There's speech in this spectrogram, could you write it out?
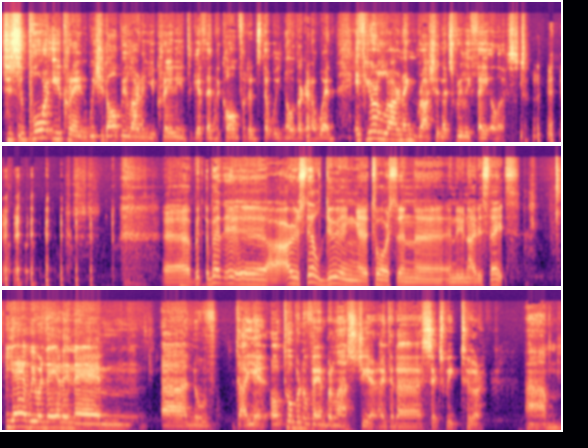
To support Ukraine, we should all be learning Ukrainian to give them the confidence that we know they're going to win. If you're learning Russian, that's really fatalist. uh, but but uh, are you still doing uh, tours in uh, in the United States? Yeah, we were there in um, uh, November uh, yeah, October, November last year, I did a six week tour. Um,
